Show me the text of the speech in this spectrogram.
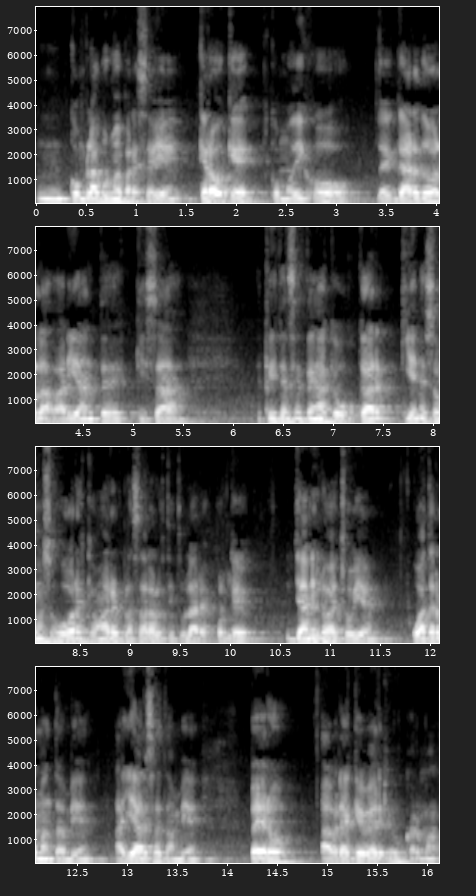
mm, con Blackburn me parece bien. Creo que, como dijo Edgardo, las variantes quizás Christensen tenga que buscar quiénes son esos jugadores que van a reemplazar a los titulares, porque Yanis lo ha hecho bien, Waterman también, Ayarza también, pero habría que Hay ver que buscar más.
